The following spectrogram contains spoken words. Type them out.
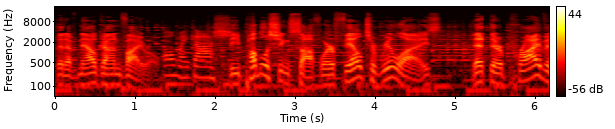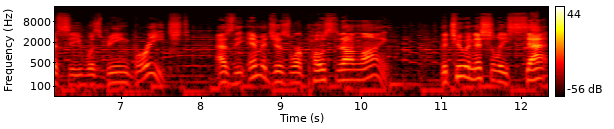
that have now gone viral. Oh my gosh. The publishing software failed to realize that their privacy was being breached as the images were posted online. The two initially sat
